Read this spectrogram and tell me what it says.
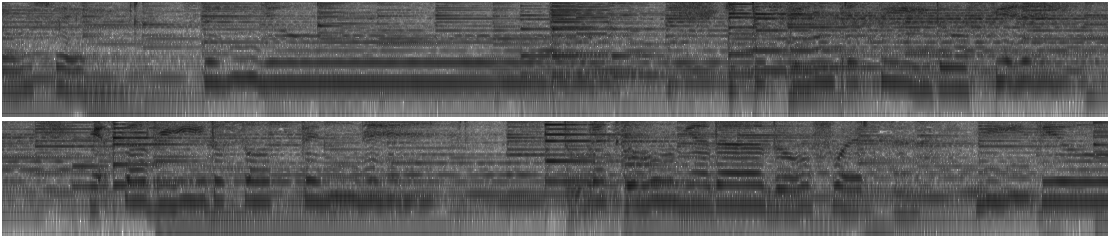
vencer, Señor. Y tú siempre has sido fiel, me has sabido sostener. Tu brazo me ha dado fuerzas, mi Dios.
